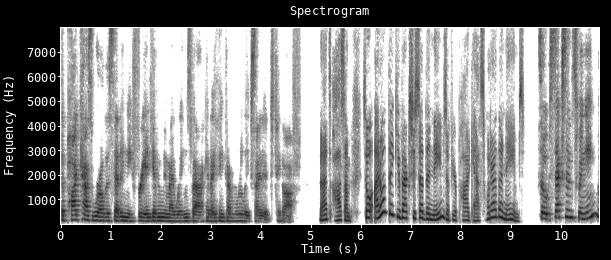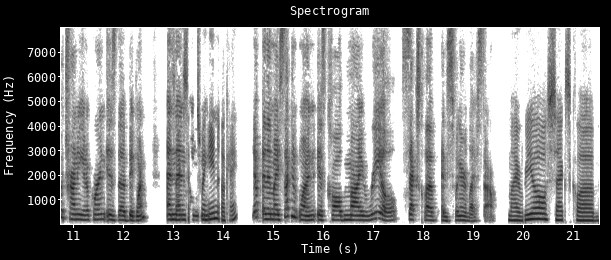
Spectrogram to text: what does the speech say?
the podcast world is setting me free and giving me my wings back. And I think I'm really excited to take off. That's awesome. So I don't think you've actually said the names of your podcasts. What are the names? So Sex and Swinging with Toronto Unicorn is the big one. And then and swinging. Okay. Yep. And then my second one is called My Real Sex Club and Swinger Lifestyle. My real sex club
